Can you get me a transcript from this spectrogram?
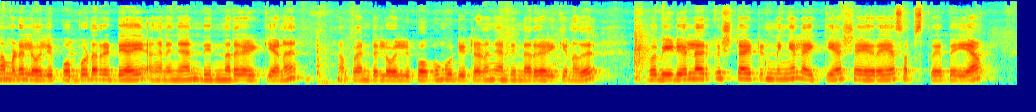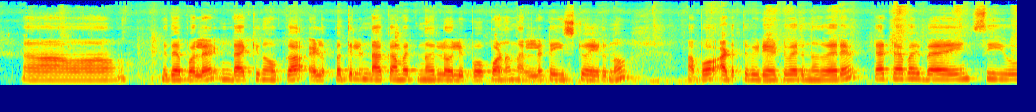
നമ്മുടെ ലോലിപ്പോപ്പ് ഇവിടെ റെഡിയായി അങ്ങനെ ഞാൻ ഡിന്നർ കഴിക്കുകയാണ്. അപ്പോൾ എന്റെ ലോലിപ്പോപ്പും കൂട്ടിയിട്ടാണ് ഞാൻ ഡിന്നർ കഴിക്കുന്നത്. അപ്പോൾ വീഡിയോ എല്ലാവർക്കും ഇഷ്ടമായിട്ടുണ്ടെങ്കിൽ ലൈക്ക് ചെയ്യുക ഷെയർ ചെയ്യുക സബ്സ്ക്രൈബ് ചെയ്യുക. ഇതേപോലെ ഉണ്ടാക്കി നോക്കുക. എളുപ്പത്തിൽ ഉണ്ടാക്കാൻ പറ്റുന്ന ഒരു ലോലിപ്പോപ്പാണ് നല്ല ടേസ്റ്റും ആയിരുന്നു. അപ്പോൾ അടുത്ത വീഡിയോ ആയിട്ട് വരുന്നത് വരെ tata bye bye. See you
